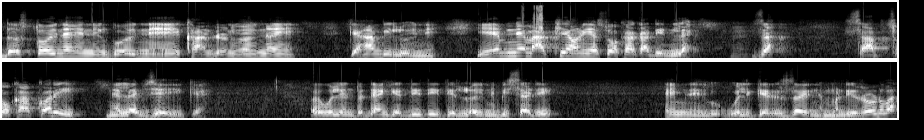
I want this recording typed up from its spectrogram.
દસ્તોય નહીં નીંગોય નહીં ખાંડણીઓય નહીં કે હાંબીલોય નહીં. એમને આખી અણીએ ચોખા કાઢીને લે. જા સાફ ચોખા કરી ને લઈ જઈ કે. ઓલીને તો ડાંગેર દીધી હતી, લઈને બિસાડી. એમને ઓલી કે જઈને મંડી રોડવા,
